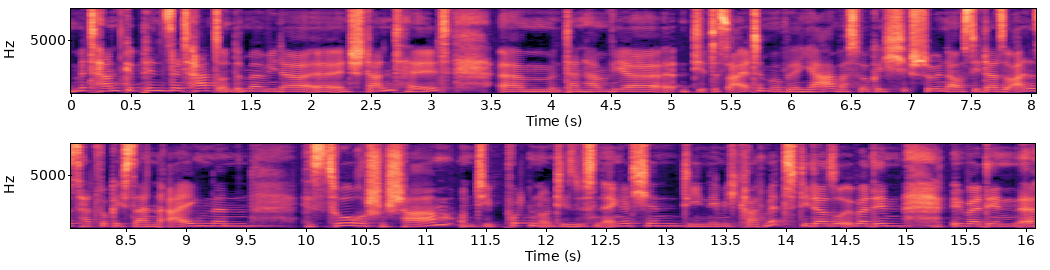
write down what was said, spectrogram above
mit Hand gepinselt hat und immer wieder äh, instand hält. Ähm, dann haben wir das alte Mobiliar, was wirklich schön aussieht. Also alles hat wirklich seinen eigenen historischen Charme und die Putten und die süßen Engelchen, die nehme ich gerade mit, die da so über den, über den äh,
